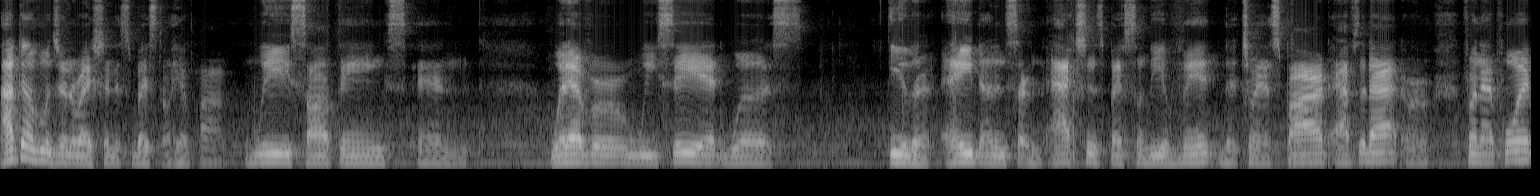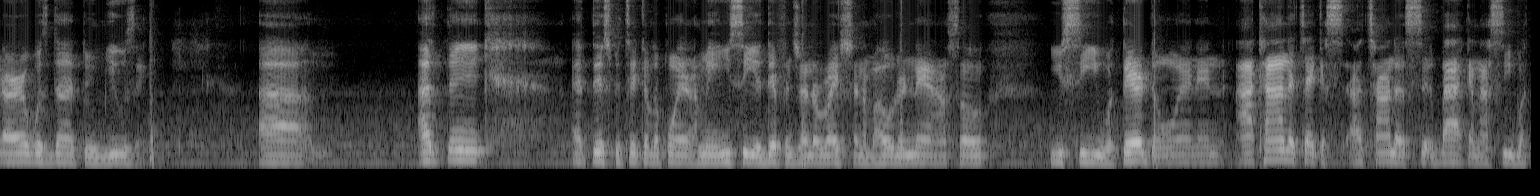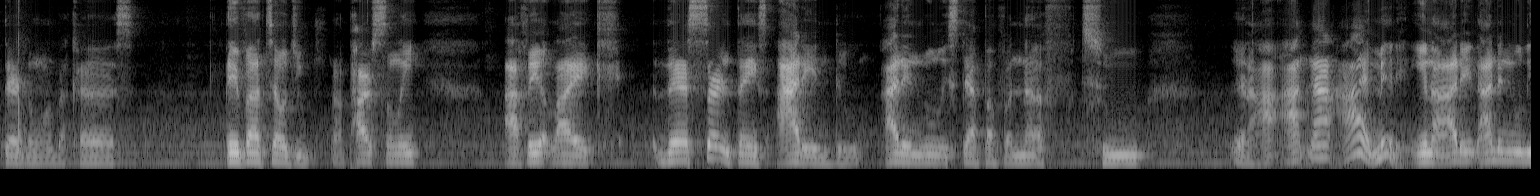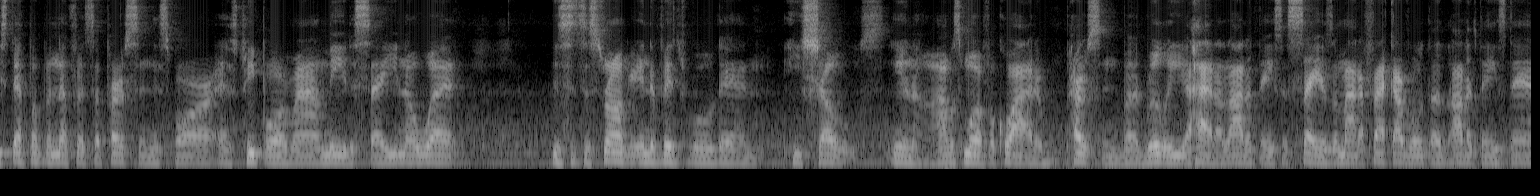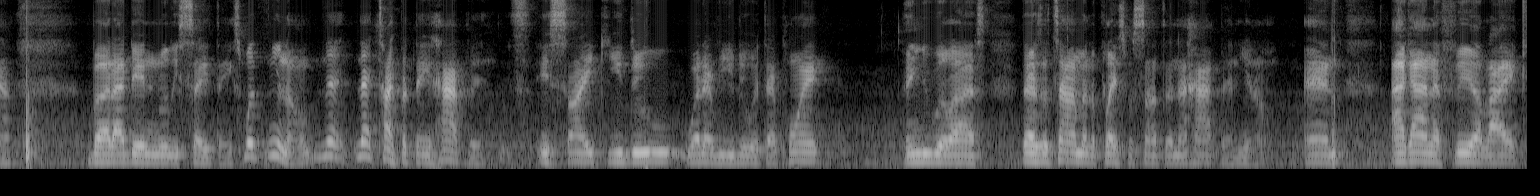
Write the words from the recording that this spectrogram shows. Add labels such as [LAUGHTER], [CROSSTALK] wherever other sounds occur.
I come from a generation that's based on hip hop. We saw things, and whatever we said was either A, done in certain actions based on the event that transpired after that or from that point, or it was done through music. Um, I think at this particular point, I mean, you see a different generation. I'm older now, so you see what they're doing, and I kind of take a, I kind of sit back and I see what they're doing because if I told you uh, personally, I feel like there's certain things I didn't do. I didn't really step up enough to you know, I, I I admit it. You know, I didn't I didn't really step up enough as a person as far as people around me to say, you know what, this is a stronger individual than he shows. You know, I was more of a quieter person, but really I had a lot of things to say. As a matter of fact, I wrote a lot of things down, but I didn't really say things. But you know, that that type of thing happens. It's, it's like you do whatever you do at that point, and you realize there's a time and a place for something to happen, you know. And I kind of feel like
